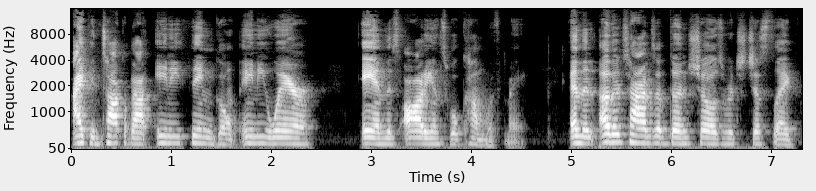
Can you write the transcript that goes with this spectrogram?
I can talk about anything, go anywhere, and this audience will come with me. And then other times I've done shows where it's just like,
